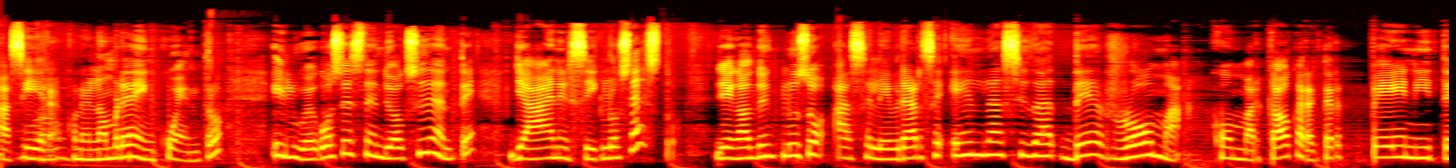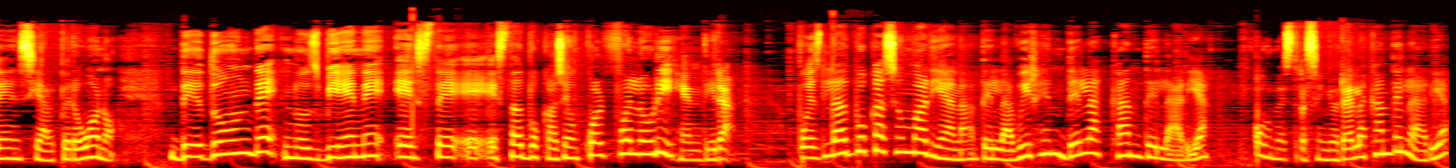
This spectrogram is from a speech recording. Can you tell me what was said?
Así era, con el nombre de encuentro, y luego se extendió a Occidente ya en el siglo VI, llegando incluso a celebrarse en la ciudad de Roma, con marcado carácter penitencial. Pero bueno, ¿de dónde nos viene este, eh, esta advocación? ¿Cuál fue el origen? Dirán. Pues la advocación mariana de la Virgen de la Candelaria, o Nuestra Señora de la Candelaria,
